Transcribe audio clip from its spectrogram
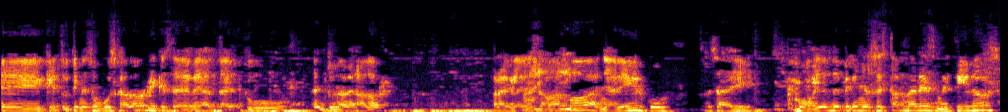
eh, que tú tienes un buscador y que se dé alta en tu, en tu navegador. Para que le des abajo, añadir, pum. O sea, hay mogollón de pequeños estándares metidos.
